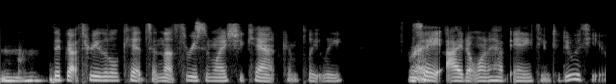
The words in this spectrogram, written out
Mhm. They've got three little kids and that's the reason why she can't completely Right. say I don't want to have anything to do with you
